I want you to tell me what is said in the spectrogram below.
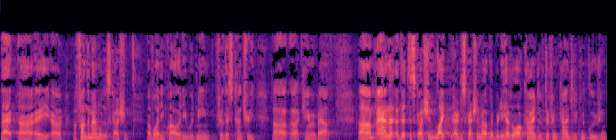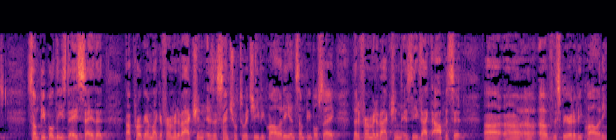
that a, a, fundamental discussion of what equality would mean for this country came about. Um, and that discussion, like our discussion about liberty, has all kinds of different kinds of conclusions. Some people these days say that a program like affirmative action is essential to achieve equality, and some people say that affirmative action is the exact opposite uh, uh, of the spirit of equality,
